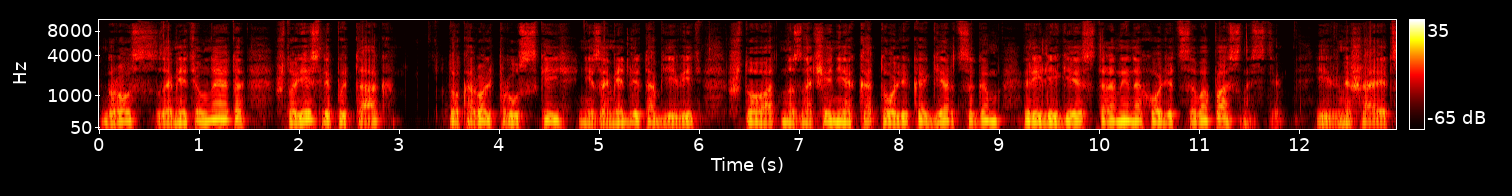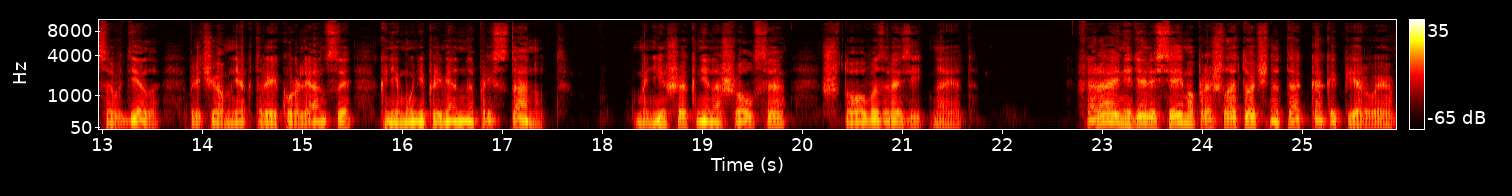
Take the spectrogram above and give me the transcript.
Гросс заметил на это, что если бы так, то король прусский не замедлит объявить, что от назначения католика герцогом религия страны находится в опасности и вмешается в дело, причем некоторые курлянцы к нему непременно пристанут. Мнишек не нашелся, что возразить на это. Вторая неделя Сейма прошла точно так, как и первая.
